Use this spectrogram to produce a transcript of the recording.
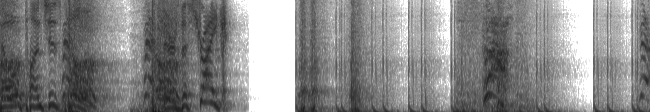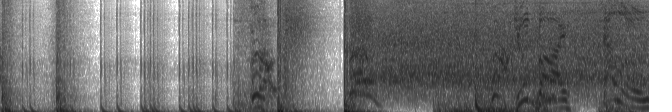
No punches pulled. There's the strike. Goodbye, hello.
